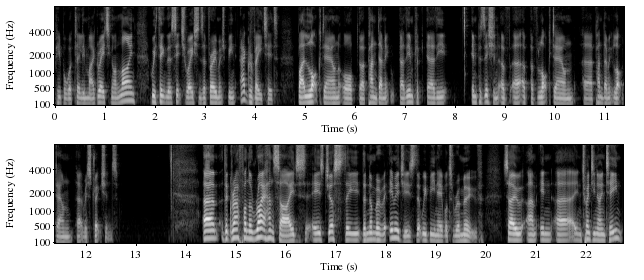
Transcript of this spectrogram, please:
people were clearly migrating online, we think that situations have very much been aggravated by lockdown or uh, pandemic, the, the imposition of, uh, of lockdown, uh, pandemic lockdown restrictions. Um, the graph on the right-hand side is just the, the number of images that we've been able to remove. So um, in, uh, in 2019,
